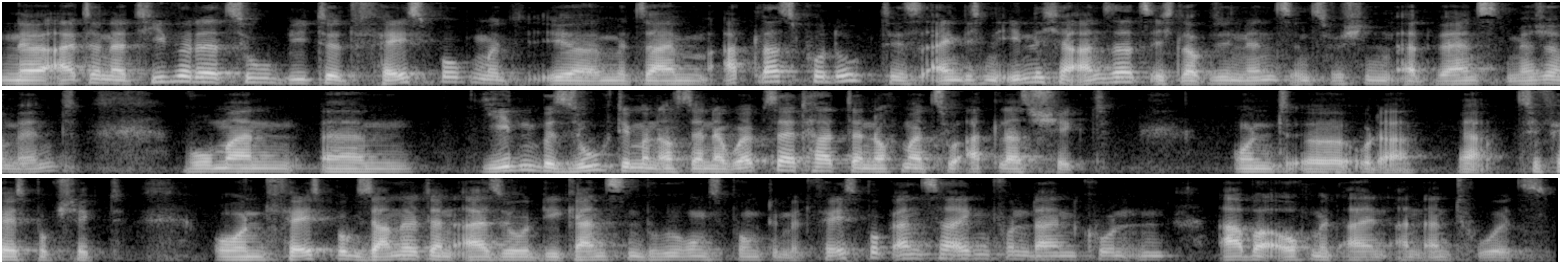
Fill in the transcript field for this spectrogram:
Eine Alternative dazu bietet Facebook mit, ihr, mit seinem Atlas-Produkt. Das ist eigentlich ein ähnlicher Ansatz. Ich glaube, sie nennen es inzwischen Advanced Measurement, wo man ähm, jeden Besuch, den man auf seiner Website hat, dann nochmal zu Atlas schickt und äh, oder ja zu Facebook schickt. Und Facebook sammelt dann also die ganzen Berührungspunkte mit Facebook-Anzeigen von deinen Kunden, aber auch mit allen anderen Tools.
